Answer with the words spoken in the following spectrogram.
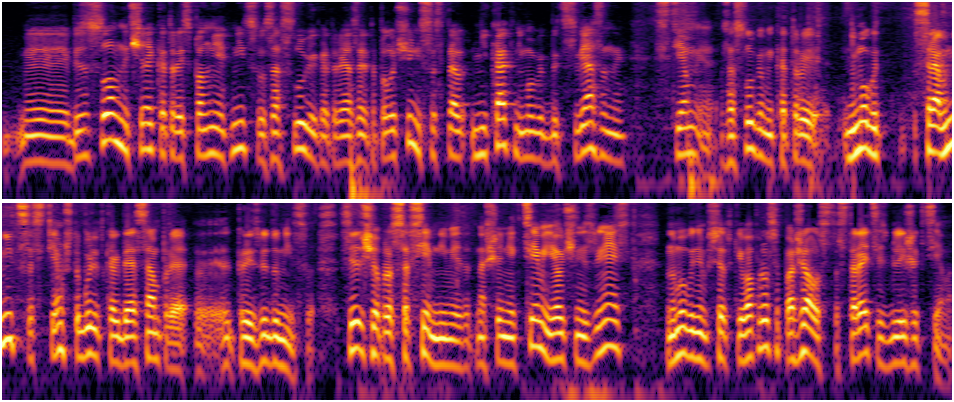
Э, безусловно, человек, который исполняет митсву, заслуги, которые я за это получу, не состав... никак не могут быть связаны с теми заслугами, которые не могут сравниться с тем, что будет, когда я сам э, произведу митсву. Следующий вопрос совсем не имеет отношения к теме, я очень извиняюсь, но мы будем все-таки вопросы, пожалуйста, старайтесь ближе к теме.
